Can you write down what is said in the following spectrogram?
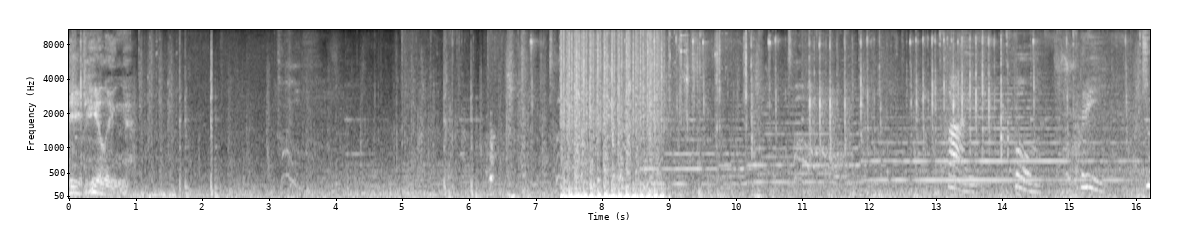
Need healing. Five, four, three, two,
